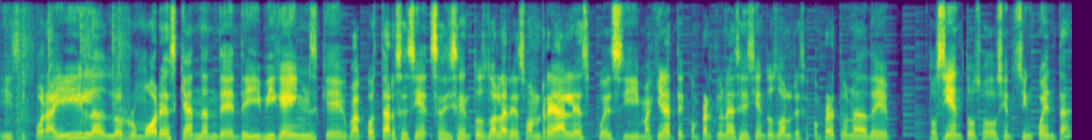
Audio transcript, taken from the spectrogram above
Y si por ahí los rumores que andan de, de EV Games que va a costar 600 dólares son reales, pues imagínate comprarte una de 600 dólares o comprarte una de 200 o 250,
